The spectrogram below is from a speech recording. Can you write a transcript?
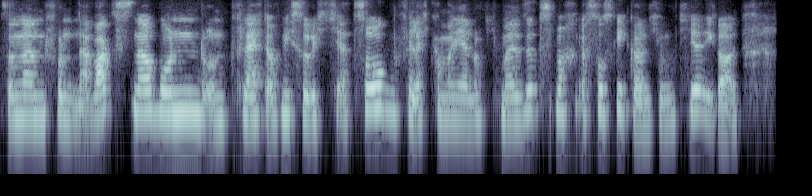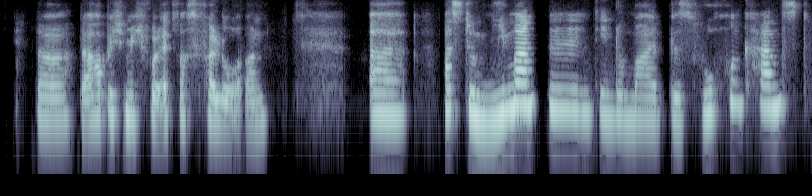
sondern schon ein erwachsener Hund und vielleicht auch nicht so richtig erzogen. Vielleicht kann man ja noch nicht mal Sitz machen. Achso, es geht gar nicht um Tier, egal. Da, da habe ich mich wohl etwas verloren. Äh, hast du niemanden, den du mal besuchen kannst,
